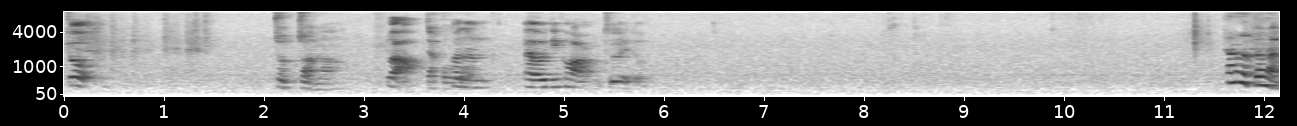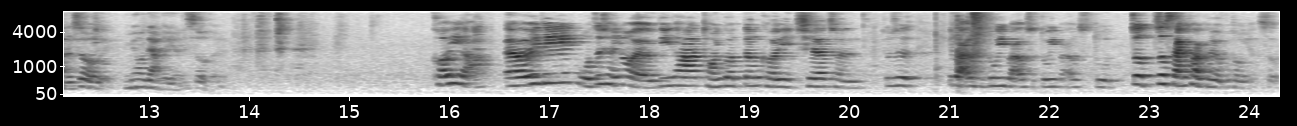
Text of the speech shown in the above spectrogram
就就转吗？对啊，可能 LED power 之类的。它那个灯感觉是有没有两个颜色的欸？可以啊，LED 我之前用 LED，它同一个灯可以切成就是一百二十度、一百二十度、一百二十度，这这三块可以有不同颜色。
